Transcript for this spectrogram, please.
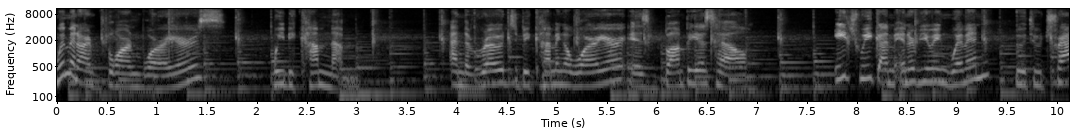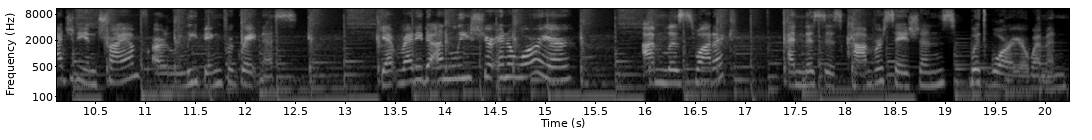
Women aren't born warriors, we become them. And the road to becoming a warrior is bumpy as hell. Each week, I'm interviewing women who, through tragedy and triumph, are leaping for greatness. Get ready to unleash your inner warrior. I'm Liz Swadek, and this is Conversations with Warrior Women.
